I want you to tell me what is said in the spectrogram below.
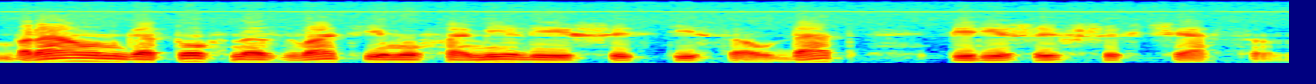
Браун готов назвать ему фамилии шести солдат, переживших часом.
